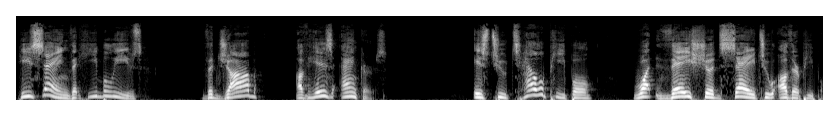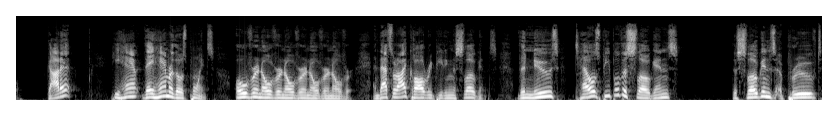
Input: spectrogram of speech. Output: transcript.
He's saying that he believes the job of his anchors is to tell people what they should say to other people. Got it? He ham- they hammer those points over and over and over and over and over. And that's what I call repeating the slogans. The news tells people the slogans, the slogans approved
